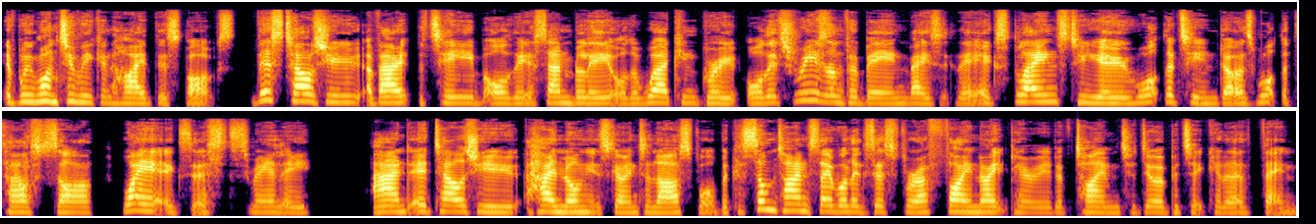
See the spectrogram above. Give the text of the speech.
If we want to, we can hide this box. This tells you about the team or the assembly or the working group or its reason for being, basically. It explains to you what the team does, what the tasks are, why it exists, really and it tells you how long it's going to last for because sometimes they will exist for a finite period of time to do a particular thing.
